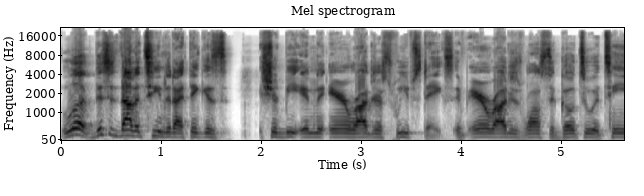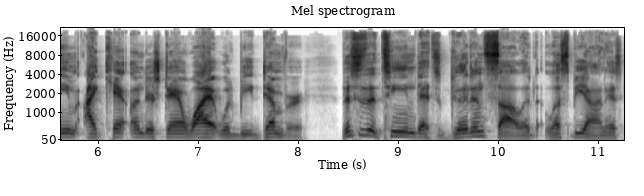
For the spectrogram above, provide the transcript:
look, this is not a team that I think is should be in the Aaron Rodgers sweepstakes. If Aaron Rodgers wants to go to a team, I can't understand why it would be Denver. This is a team that's good and solid, let's be honest,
